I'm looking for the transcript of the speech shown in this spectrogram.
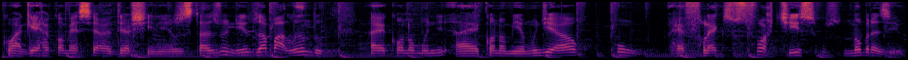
com a guerra comercial entre a China e os Estados Unidos, abalando a economia, a economia mundial com reflexos fortíssimos no Brasil.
